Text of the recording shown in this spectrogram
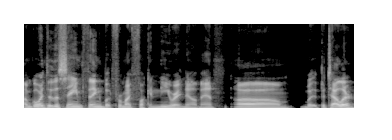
I'm going through the same thing, but for my fucking knee right now, man. Um, but patellar.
